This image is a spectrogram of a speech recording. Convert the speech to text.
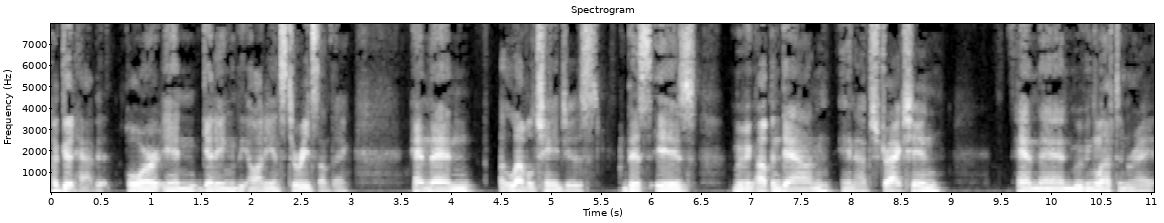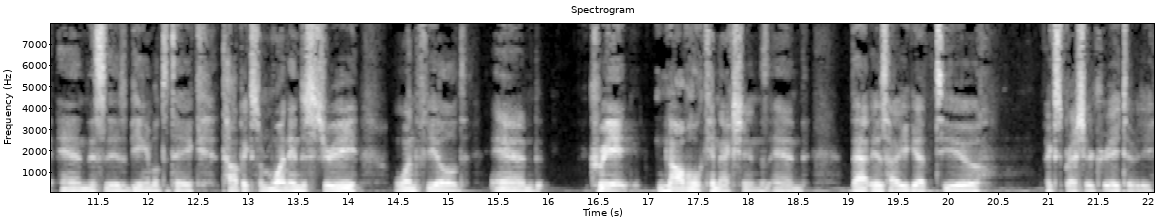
a good habit or in getting the audience to read something. And then level changes this is moving up and down in abstraction and then moving left and right. And this is being able to take topics from one industry, one field, and create novel connections. And that is how you get to express your creativity.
